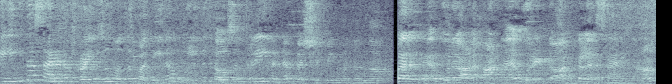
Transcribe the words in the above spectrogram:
இப்போ இந்த சாரியோட ப்ரைஸும் வந்து பார்த்தீங்கன்னா உங்களுக்கு thousand three hundred plus shipping மட்டும்தான். பாருங்க ஒரு அழகான ஒரு டார்க் கலர் சாரி தான்.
